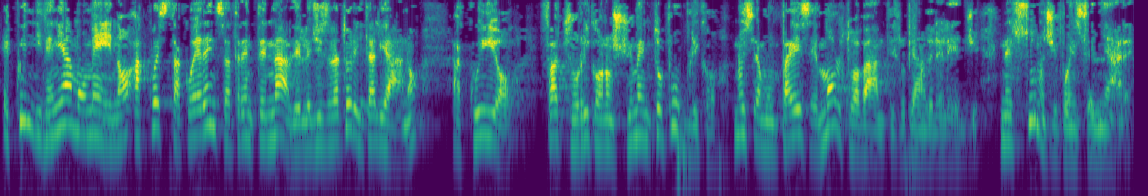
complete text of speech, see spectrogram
e quindi veniamo meno a questa coerenza trentennale del legislatore italiano a cui io faccio un riconoscimento pubblico. Noi siamo un paese molto avanti sul piano delle leggi, nessuno ci può insegnare,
